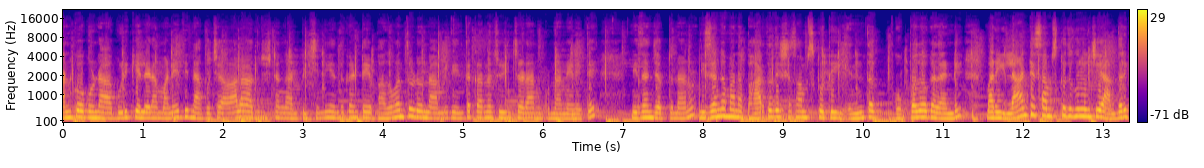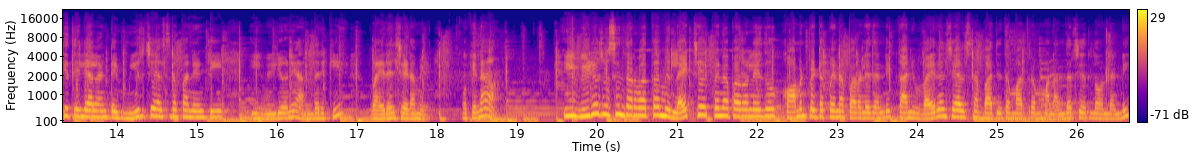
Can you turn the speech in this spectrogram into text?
అనుకోకుండా ఆ గుడికి వెళ్ళడం అనేది నాకు చాలా అదృష్టంగా అనిపించింది. ఎందుకంటే భగవంతుడు నా మీద ఇంత కరుణ చూపించాడు అనుకున్నాను నేనైతే. నిజం చెప్తున్నాను. నిజంగా మన భారతదేశ సంస్కృతి ఎంత గొప్పదో కదండి. మరి ఇలాంటి సంస్కృతి గురించి అందరికీ తెలియాలంటే మీరు చేయాల్సిన పని ఏంటి ఈ వీడియోని అందరికీ వైరల్ చేయడమే ఓకేనా? ఈ వీడియో చూసిన తర్వాత మీరు లైక్ చేయకపోయినా పర్వాలేదు కామెంట్ పెట్టకపోయినా పర్వాలేదండి. కానీ వైరల్ చేయాల్సిన బాధ్యత మాత్రం మనందరి చేతిలో ఉందండి.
